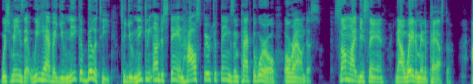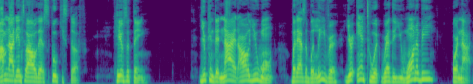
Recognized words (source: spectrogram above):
which means that we have a unique ability to uniquely understand how spiritual things impact the world around us. Some might be saying, now wait a minute, Pastor. I'm not into all that spooky stuff. Here's the thing. You can deny it all you want, but as a believer, you're into it whether you want to be or not.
